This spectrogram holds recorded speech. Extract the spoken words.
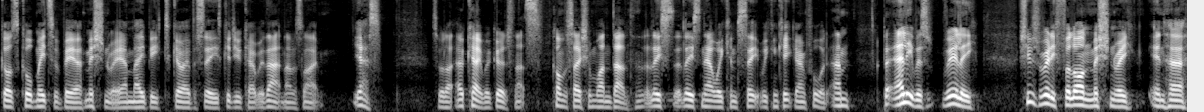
"God's called me to be a missionary and maybe to go overseas. Could you cope with that?" And I was like, "Yes." So we're like, "Okay, we're good. That's conversation one done. At least, at least now we can see we can keep going forward." Um, but Ellie was really, she was really full on missionary in her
